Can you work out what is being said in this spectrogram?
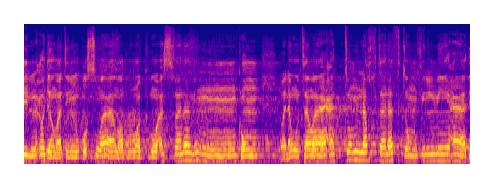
بالعدوة القصوى والركب أسفل منكم ولو تواعدتم لاختلفتم في الميعاد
